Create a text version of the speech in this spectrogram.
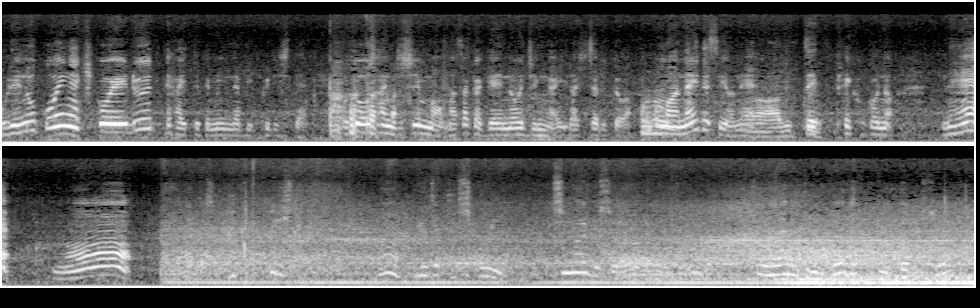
俺の声が聞こえるって入っててみんなびっくりして お父さん自身もまさか芸能人がいらっしゃるとは思わないですよね。絶。対ここの。ねもう。私びっくりした。うんゆで賢いのすごいですよ。そう何日もこうでって言ったでしょ。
